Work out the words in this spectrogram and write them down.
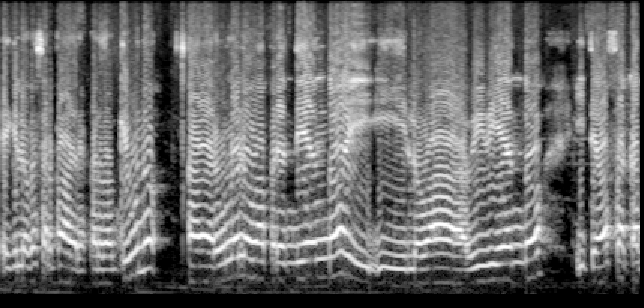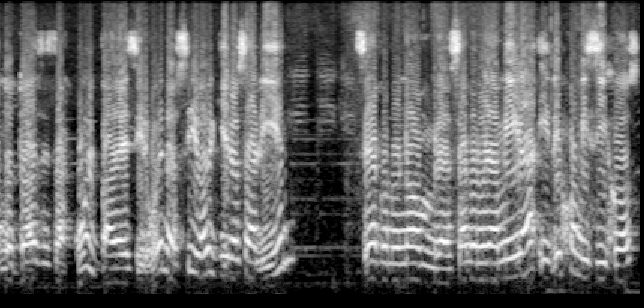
eh, lo que es ser padres, perdón, que uno, a ver, uno lo va aprendiendo y, y lo va viviendo y te va sacando todas esas culpas de decir, bueno, sí, hoy quiero salir, sea con un hombre, sea con una amiga, y dejo a mis hijos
